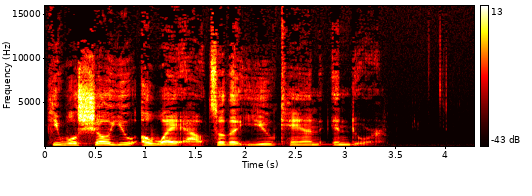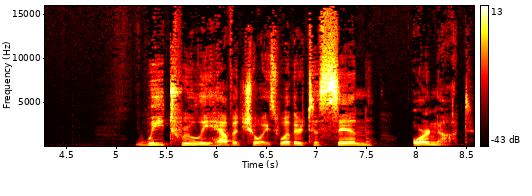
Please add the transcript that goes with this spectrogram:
He will show you a way out so that you can endure. We truly have a choice whether to sin or not.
